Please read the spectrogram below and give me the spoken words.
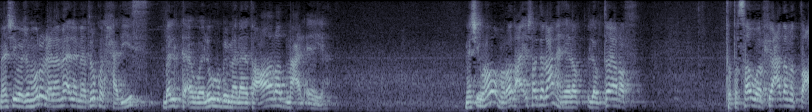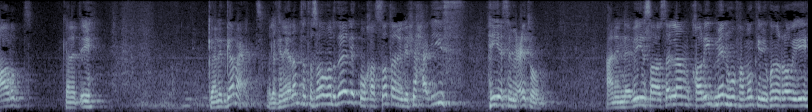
ماشي وجمهور العلماء لم يتركوا الحديث بل تأولوه بما لا يتعارض مع الآية. ماشي؟ وهو مراد عائشة رضي الله عنها. هي لو لو تعرف تتصور في عدم التعارض كانت إيه؟ كانت جمعت. ولكن هي لم تتصور ذلك وخاصة اللي في حديث هي سمعته عن النبي صلى الله عليه وسلم قريب منه فممكن يكون الراوي إيه؟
